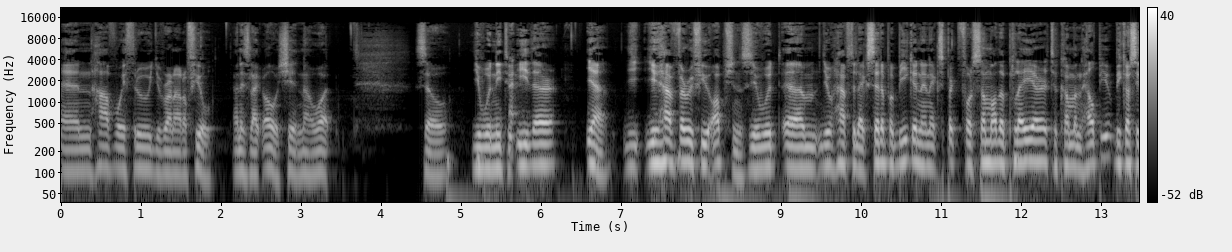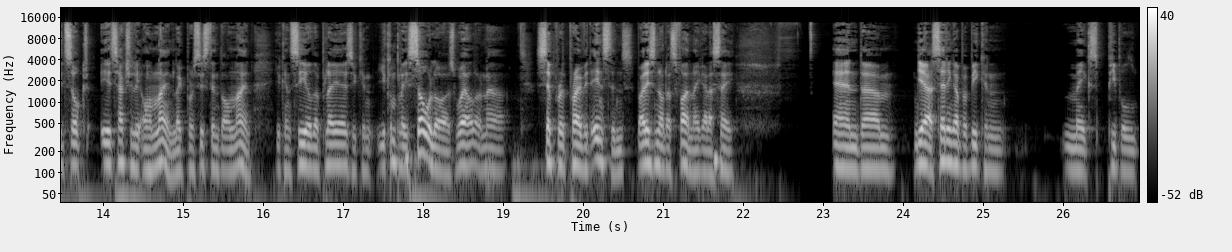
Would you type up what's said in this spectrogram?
and halfway through you run out of fuel and it's like oh shit now what so you would need to either yeah you, you have very few options you would um you have to like set up a beacon and expect for some other player to come and help you because it's it's actually online like persistent online you can see other players you can you can play solo as well on a separate private instance but it's not as fun i gotta say and um yeah setting up a beacon makes people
